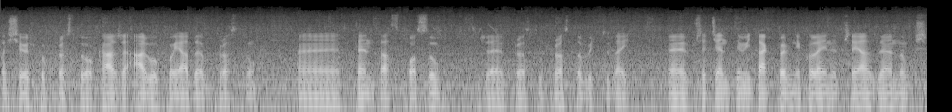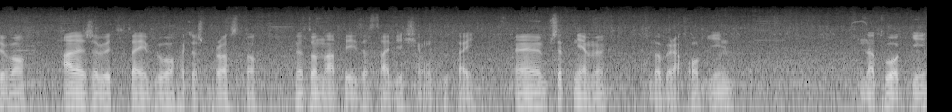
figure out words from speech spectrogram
to się już po prostu okaże, albo pojadę po prostu e, w ten ta sposób, że po prostu prosto być tutaj e, przeciętym i tak pewnie kolejne przejazdy będą krzywo, ale żeby tutaj było chociaż prosto, no to na tej zasadzie się tutaj e, przetniemy. Dobra, ogień na tłoki.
